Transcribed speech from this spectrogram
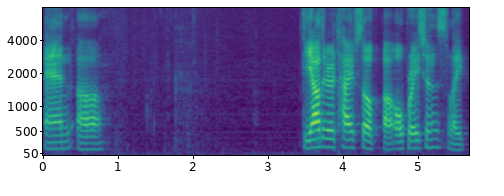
And uh, the other types of uh, operations like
